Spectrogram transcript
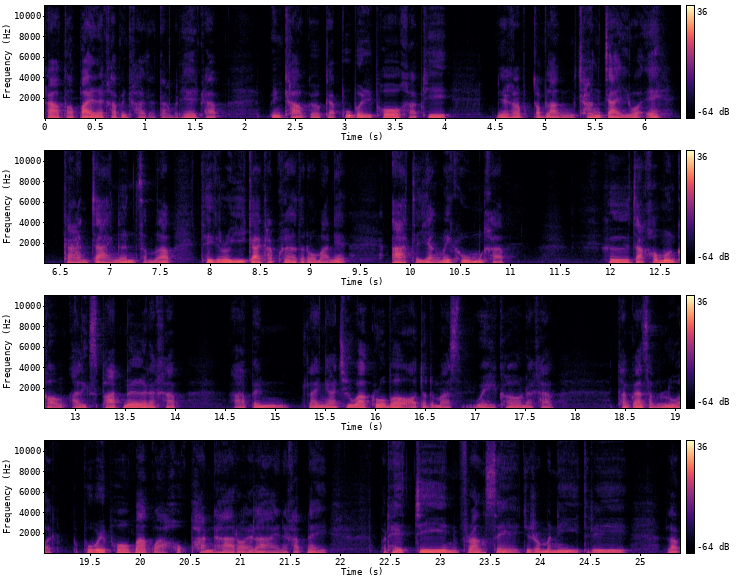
ข่าวต่อไปนะครับเป็นข่าวจากต่างประเทศครับ เป็นข่าวเกี่ยวกับผู้บริโภคครับที่นะครับกำลังช่างใจว่าเอ๊ะ การจ่ายเงินสำหรับเทคโนโลยีการขับเคลื่อนอัตโนมัติเนี่ยอาจจะยังไม่คุ้มครับ คือจากข้อมูลของ Alex Partner นะครับเป็นรายงานชื่อว่า Global Autonomous Vehicle นะครับทำการสำรวจผู้บริโภคมากกว่า 6,500 รายนะครับในประเทศจีน ฝรั่งเศส เยอรมนี อิตาลีแล้ว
